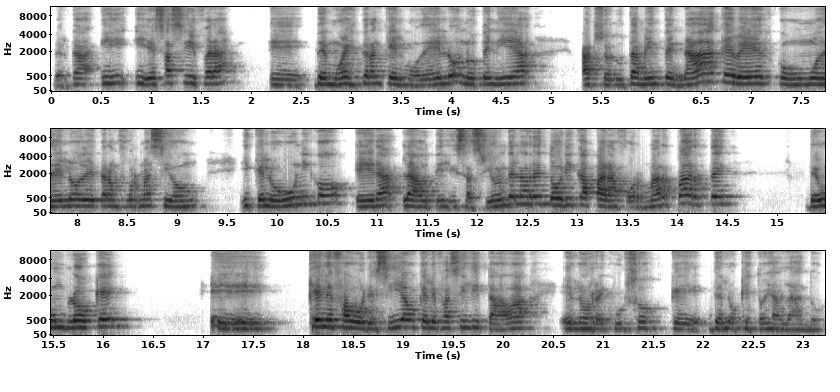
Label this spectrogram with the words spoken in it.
¿verdad? Y, y esas cifras eh, demuestran que el modelo no tenía absolutamente nada que ver con un modelo de transformación y que lo único era la utilización de la retórica para formar parte de un bloque eh, que le favorecía o que le facilitaba eh, los recursos que, de lo que estoy hablando.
